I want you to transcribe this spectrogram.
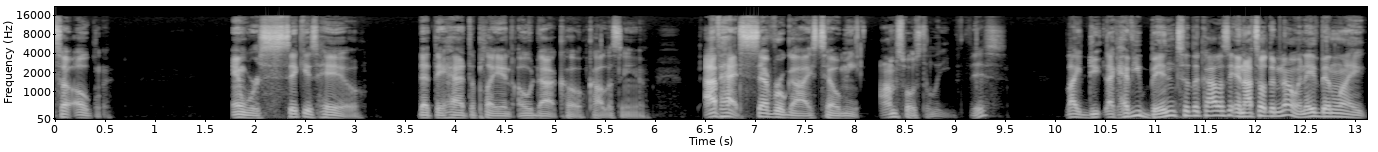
to Oakland and were sick as hell that they had to play in O.Co Coliseum. I've had several guys tell me I'm supposed to leave this. Like, do like have you been to the Coliseum? And I told them no, and they've been like,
